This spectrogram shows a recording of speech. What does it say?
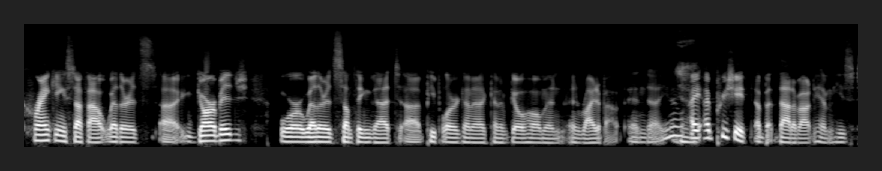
cranking stuff out, whether it's uh, garbage or whether it's something that uh, people are gonna kind of go home and, and write about. And uh, you know, yeah. I, I, appreciate that about him. He's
